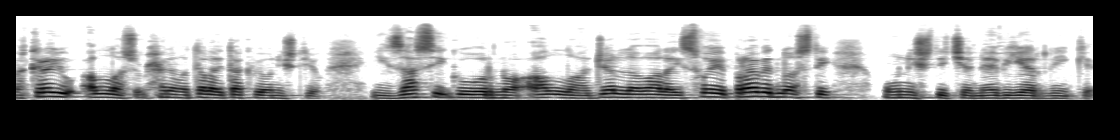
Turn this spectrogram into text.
Na kraju Allah subhanahu wa ta'ala je takve uništio. I zasigurno Allah dželavala i svoje pravednosti uništit će nevjernike,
